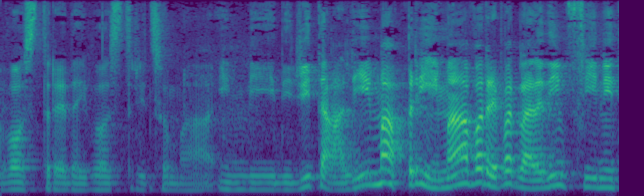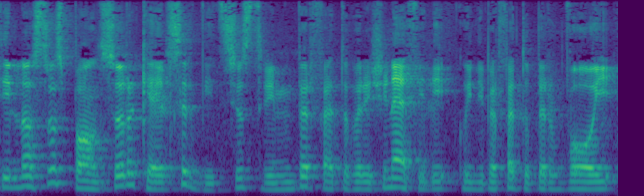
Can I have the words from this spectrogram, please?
vostre, dai vostri insomma, invii digitali. Ma prima vorrei parlare di Infinity, il nostro sponsor, che è il servizio streaming perfetto per i cinefili, quindi perfetto per voi.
